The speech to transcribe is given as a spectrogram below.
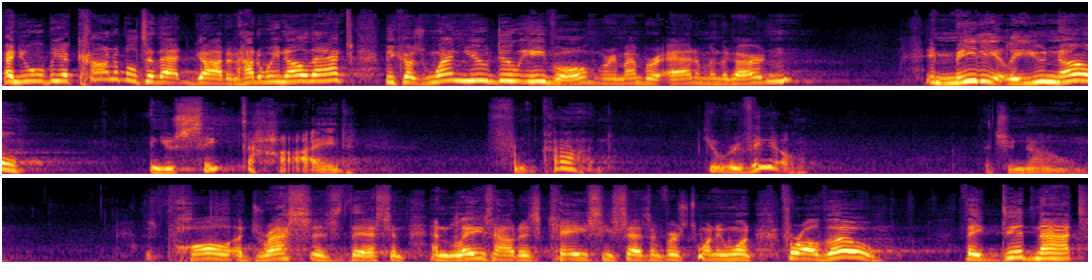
and you will be accountable to that God. And how do we know that? Because when you do evil, remember Adam in the garden? Immediately you know, and you seek to hide from God. You reveal that you know. Paul addresses this and, and lays out his case. He says in verse 21 For although they did not,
